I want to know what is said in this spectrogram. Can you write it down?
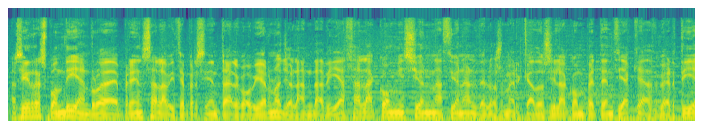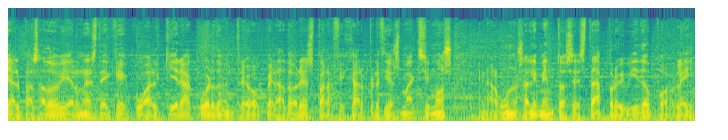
Así respondía en rueda de prensa la vicepresidenta del Gobierno, Yolanda Díaz, a la Comisión Nacional de los Mercados y la Competencia que advertía el pasado viernes de que cualquier acuerdo entre operadores para fijar precios máximos en algunos alimentos está prohibido por ley.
